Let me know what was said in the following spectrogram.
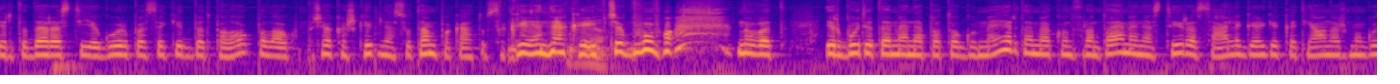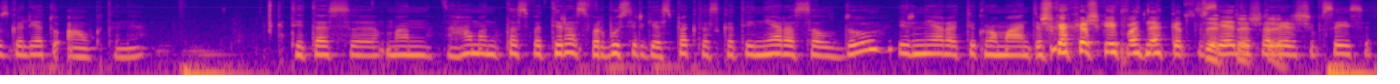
Ir tada rasti jėgų ir pasakyti, bet palauk, palauk, čia kažkaip nesutampa, ką tu sakai, ne, kaip ja. čia buvo. nu, vat, ir būti tame nepatogume ir tame konfrontavime, nes tai yra sąlyga irgi, kad jaunas žmogus galėtų aukti. Ne? Tai tas man, aha, man tas vat, yra svarbus irgi aspektas, kad tai nėra saldu ir nėra tik romantiška kažkaip, ne, kad tu sėdi šalia ir šipsaisi.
